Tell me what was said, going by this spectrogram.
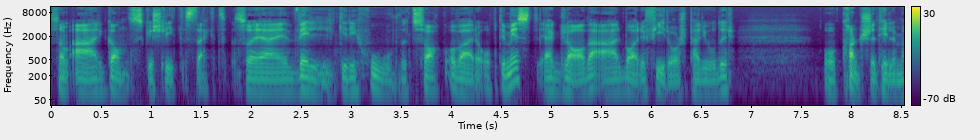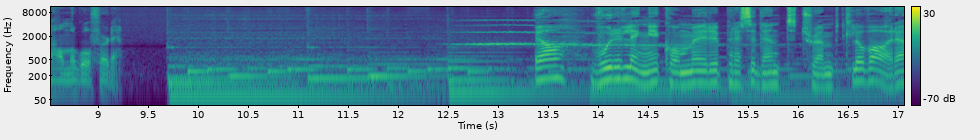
Som er ganske slitesterkt. Så jeg velger i hovedsak å være optimist. Jeg er glad det er bare fireårsperioder. Og kanskje til og med han må gå før det. Ja, hvor lenge kommer president Trump til å vare,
